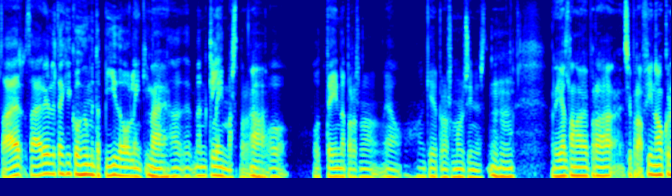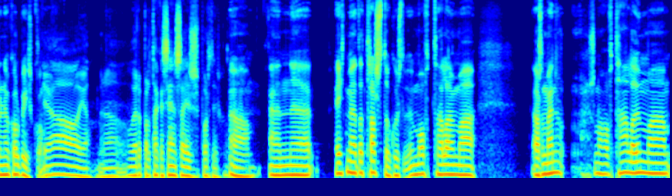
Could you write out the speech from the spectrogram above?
það er, það er yfirleitt ekki góð hugmynd að býða of lengi. Það, menn gleymast bara Já. og, og Deina bara svona já, hann gerir bara svona sínist mm þannig ég held að hann hafi bara, sé bara fín ákvörðin hjá Colby sko. Já, já, þú verður bara að taka sensa í þessu sporti sko. En uh, eitt með þetta trastók, við höfum oft talað um að eða svona menn svona oft talað um að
